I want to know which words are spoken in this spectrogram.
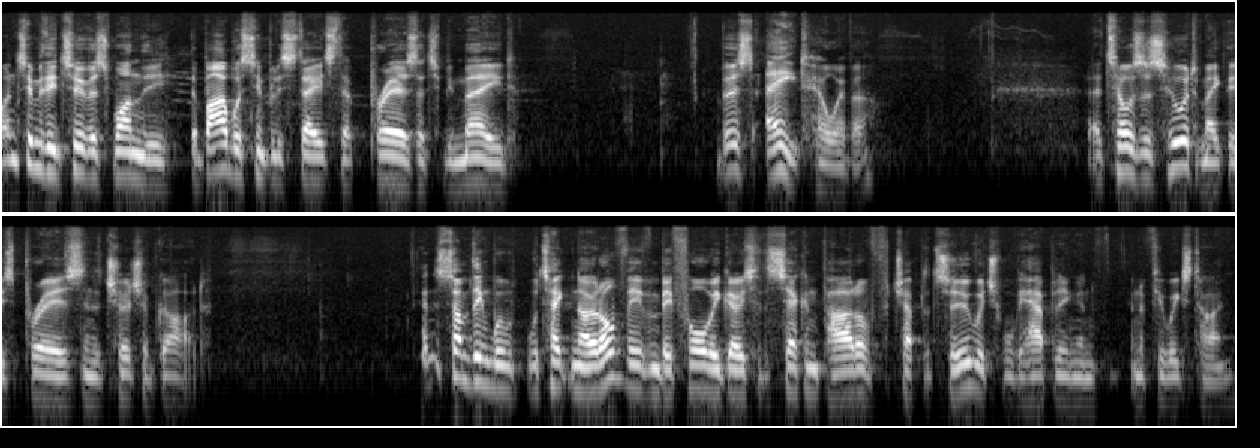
1 Timothy 2, verse 1, the, the Bible simply states that prayers are to be made. Verse 8, however, it tells us who are to make these prayers in the church of God. And it's something we'll, we'll, take note of even before we go to the second part of chapter 2, which will be happening in, in a few weeks' time.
